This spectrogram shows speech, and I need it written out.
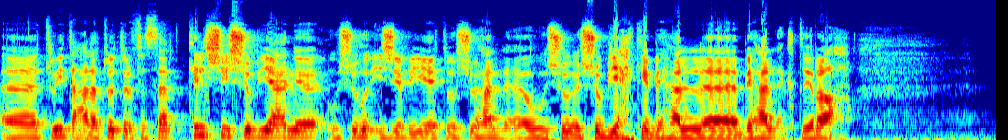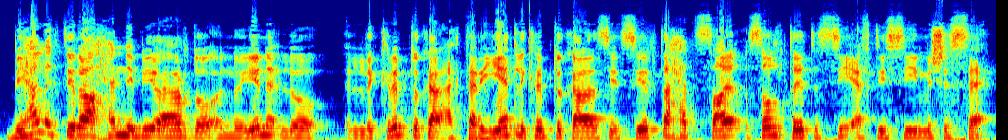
آه، tweet على تويتر فسرت كل شيء شو بيعني وشو إيجابياته وشو وشو شو بيحكي بهال بهالاقتراح. بهالاقتراح هن بيعرضوا إنه ينقلوا الكريبتو اكثريات ال cryptocurrency تصير تحت سلطة ال CFTC مش ال SEC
